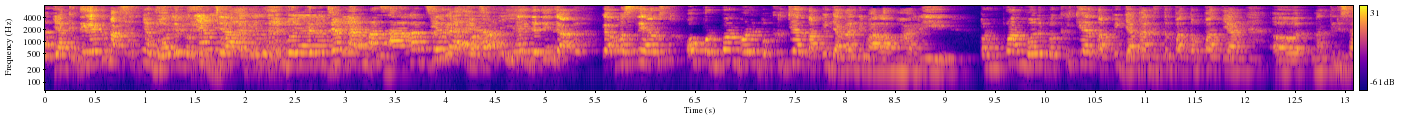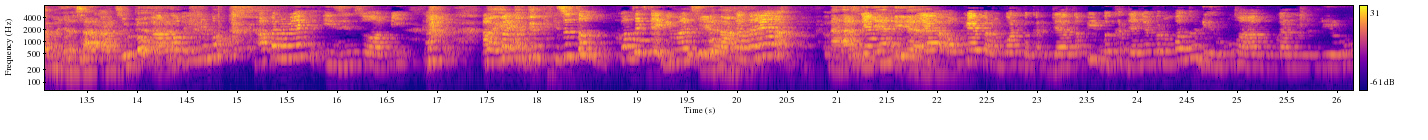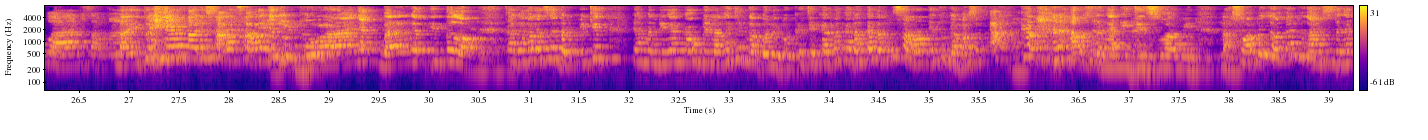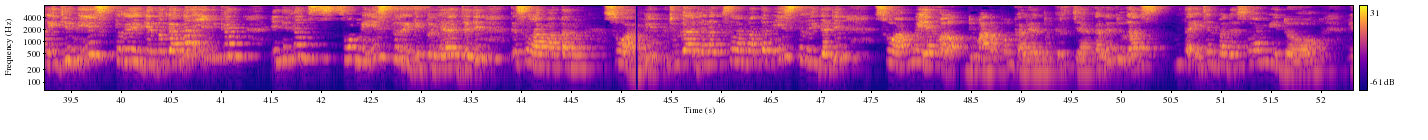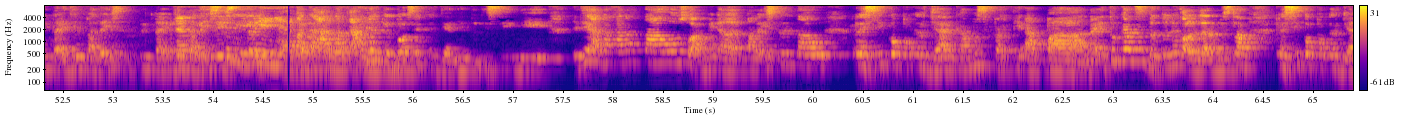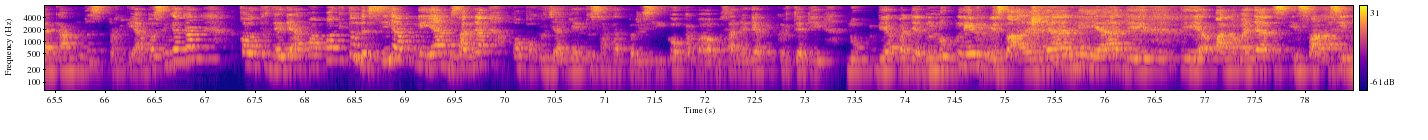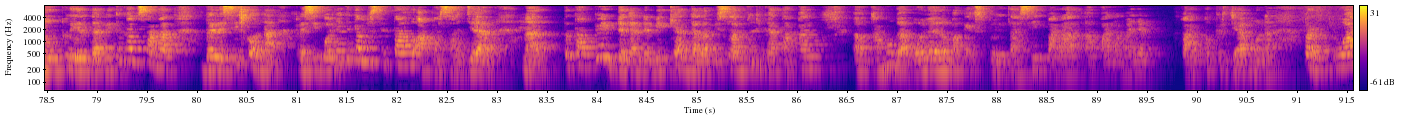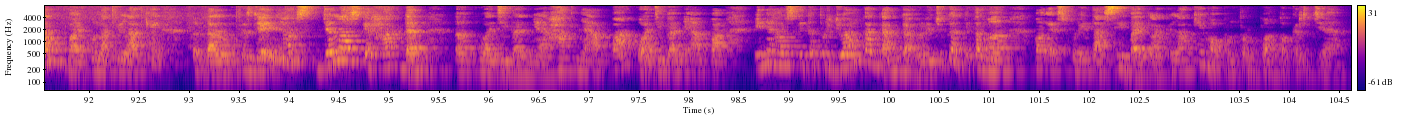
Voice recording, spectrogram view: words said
Yang ketiga itu maksudnya boleh bekerja boleh gitu. bekerja. bekerja tanpa syarat Iya, juga ya. ya. Jadi nggak nggak mesti harus oh perempuan boleh bekerja tapi jangan di malam hari. Perempuan boleh bekerja tapi jangan di tempat-tempat yang eh, nanti di sana berduaan syarat juga. Kalau ini tuh apa namanya izin suami kan Nah, apa ya? itu dia- itu tuh konteksnya gimana sih? Iya. Katanya Nah, maksudnya, artinya, iya. ya oke perempuan bekerja tapi bekerjanya perempuan tuh di rumah bukan di luar sama Nah itu dia tadi syarat-syaratnya tuh Gitu. banyak banget gitu loh. Kadang-kadang saya berpikir ya mendingan kamu bilang aja nggak boleh bekerja karena kadang-kadang syaratnya itu nggak masuk akal harus dengan izin suami. Nah suami juga kan harus dengan izin istri gitu karena ini kan ini kan suami istri gitu ya. Jadi keselamatan suami juga adalah keselamatan istri. Jadi suami ya kalau di mana pun kalian bekerja kalian juga harus minta izin pada suami dong, minta izin pada istri, minta izin Dan pada istri istrinya pada dong. anak-anak yang bosnya kerjanya itu di sini. Jadi anak-anak tahu suami eh, para istri tahu resiko pekerjaan kamu seperti apa. Nah, itu kan sebetulnya kalau dalam Islam resiko pekerjaan kamu itu seperti apa sehingga kan kalau terjadi apa-apa kita udah siap nih ya. Misalnya oh pekerjaannya itu sangat berisiko ke bawah. Misalnya dia bekerja di nuk dia apa dia di nuklir misalnya nih ya di di apa namanya instalasi nuklir. Dan itu kan sangat berisiko. Nah resikonya kita mesti tahu apa saja. Nah, tetapi dengan demikian dalam Islam itu dikatakan eh, kamu nggak boleh loh mengeksploitasi para apa namanya para pekerjamu. Nah, perempuan maupun laki-laki eh, dalam bekerja ini harus jelas ke hak dan eh, kewajibannya, haknya apa, kewajibannya apa. Ini harus kita perjuangkan kan, nggak boleh juga kita me- mengeksploitasi baik laki-laki maupun perempuan pekerja.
